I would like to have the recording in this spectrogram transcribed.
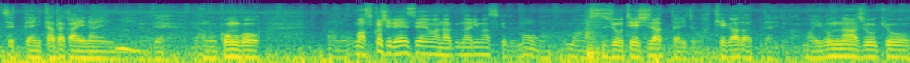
絶対に戦えないので、うん、あの今後あの、まあ、少し連戦はなくなりますけども、まあ、出場停止だったりとか怪我だったりとか、まあ、いろんな状況、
